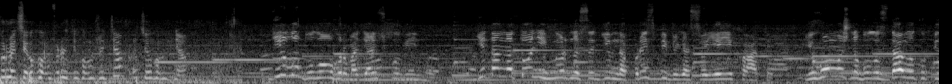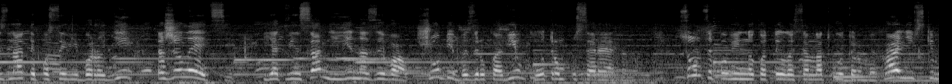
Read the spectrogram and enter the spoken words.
протягом, протягом життя, протягом дня. Діло було у громадянську війну. Дід Анатолій мирно сидів на призбі біля своєї хати. Його можна було здалеку пізнати по сивій бороді та жилетці, як він сам її називав, шубі без рукавів котром усередину. Сонце повільно котилося над хутором Михайлівським,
